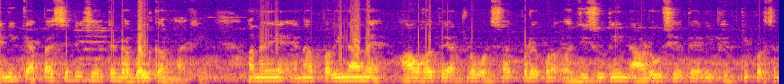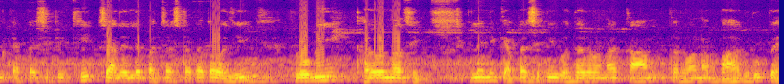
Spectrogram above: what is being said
એની કેપેસિટી છે તે ડબલ કરી નાખી. અને એના પરિણામે આ વખતે આટલો વરસાદ પડ્યો, પણ હજી સુધી નાળું છે તે એની ફિફ્ટી પર્સન્ટ કેપેસિટીથી જ ચાલે, એટલે પચાસ ટકા તો હજી ફ્લો બી થયો નથી. એટલે એની કેપેસિટી વધારવાના કામ કરવાના ભાગરૂપે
